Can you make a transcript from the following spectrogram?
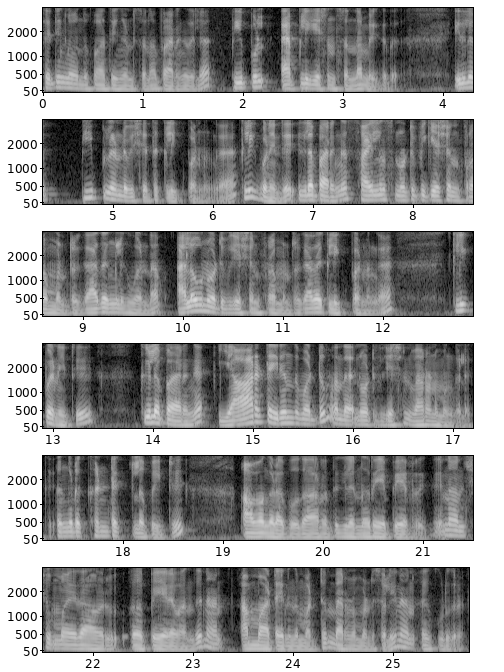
செட்டிங்கில் வந்து பார்த்தீங்கன்னு சொன்னால் பாருங்கள் இதில் பீப்புள் அப்ளிகேஷன்ஸ் தான் இருக்குது. இதில் பீப்புள் என்ற விஷயத்தை கிளிக் பண்ணுங்கள் கிளிக் பண்ணிவிட்டு இதில் பாருங்கள் சைலன்ஸ் நோட்டிஃபிகேஷன் ஃப்ரம் இருக்குது அது எங்களுக்கு வேண்டாம். அலோவ் நோட்டிஃபிகேஷன் ஃப்ரம் இருக்குது அதை கிளிக் பண்ணுங்கள் கிளிக் பண்ணிவிட்டு கீழே பாருங்கள் யார்கிட்ட இருந்து மட்டும் அந்த நோட்டிஃபிகேஷன் வரணும் எங்களுக்கு. எங்களோட கண்டக்டில் போயிட்டு அவங்களோட உதாரணத்துக்கு இல்லை நிறைய பேர் இருக்குது நான் சும்மா ஏதாவது ஒரு பேரை வந்து நான் அம்மாட்ட இருந்து மட்டும் வரணும்னு சொல்லி நான் கொடுக்குறேன்.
